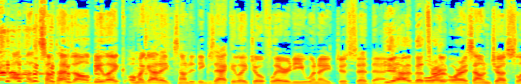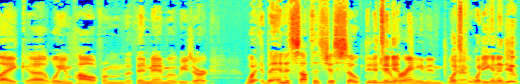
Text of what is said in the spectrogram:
I'll, uh, sometimes I'll be like, "Oh my god, I sounded exactly like Joe Flaherty when I just said that." Yeah, that's or, right. Or I sound just like uh, William Powell from the Thin Man movies, or what? And it's stuff that's just soaked into It's your in you. brain. And What's yeah. what are you going to do?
